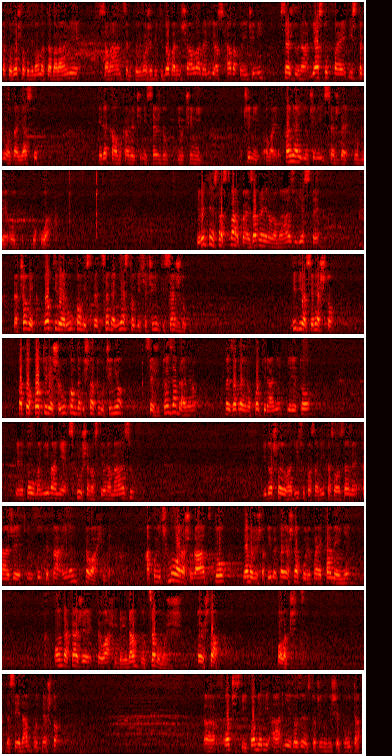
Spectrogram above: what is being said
kako je došlo kod imama Tabaranije, sa lancem koji može biti dobar inša Allah, da je vidio ashaba koji čini seždu na jastup, pa je istrgnuo taj jastup i rekao mu, kaže, čini seždu i učini čini ovaj klanjaj i učini sežde dublje od rukua. 19. stvar koja je zabranjena u namazu jeste da čovjek potire rukom ispred sebe mjesto gdje će činiti seždu. Vidio se nešto, pa to potireš rukom da bi šta tu učinio, sežu. To je zabranjeno. To je zabranjeno potiranje, jer je to jer je to umanjivanje skrušenosti u namazu. I došlo je u hadisu poslanika, sa osrme, kaže, in kunte fa'inem, fe wahide. Ako već moraš uraditi to, ne možeš, na primjer, klanjaš na polju, pa je kamenje, onda kaže, te wahide, jedan put samo možeš. To je šta? Olakšica. Da se jedan put nešto uh, očisti i pomjeri, a nije dozvoljeno da se to čini više puta.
